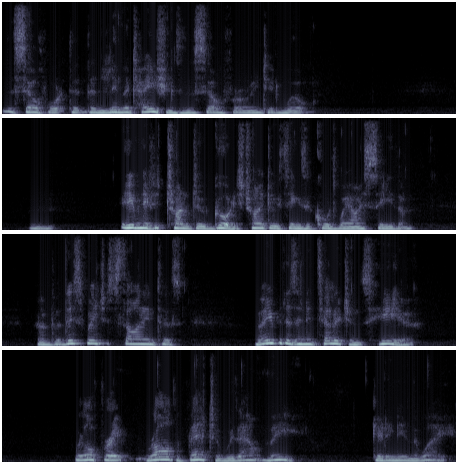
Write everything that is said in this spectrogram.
the self the, the limitations of the self-oriented will. Mm. Even if it's trying to do good, it's trying to do things according to the way I see them. And for this, we're just starting to maybe there's an intelligence here will operate rather better without me getting in the way.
